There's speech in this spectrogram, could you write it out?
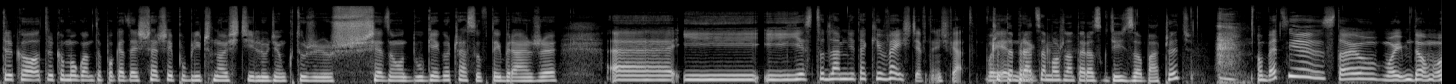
Tylko, tylko mogłam to pokazać szerszej publiczności, ludziom, którzy już siedzą od długiego czasu w tej branży e, i, i jest to dla mnie takie wejście w ten świat. Czy jednak... te prace można teraz gdzieś zobaczyć? Obecnie stoją w moim domu,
